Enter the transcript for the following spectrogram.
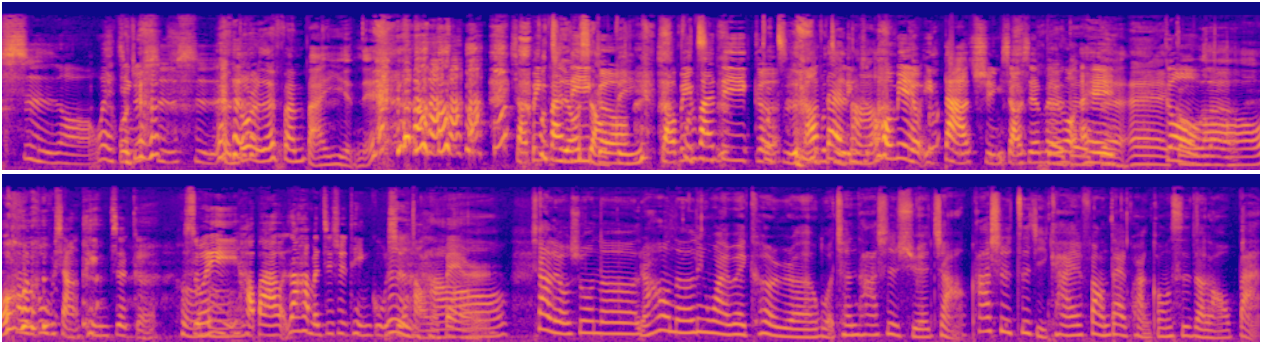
事哦，未经世事，很多人在翻白眼呢。小兵翻 第一个，小兵翻第一个，然后带领后面有一大群小仙妹说：“哎，够了，他们不想听这个。”所以，好吧，让他们继续听故事好了。贝尔、嗯、下流说呢，然后呢，另外一位客人，我称他是学长，他是自己开放贷款公司的老板，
